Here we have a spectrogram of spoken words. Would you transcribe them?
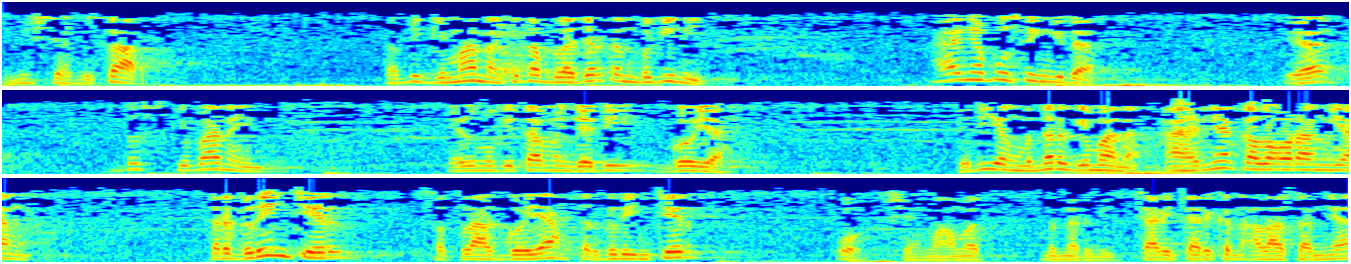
Ini Syekh besar, tapi gimana kita belajarkan begini? Hanya pusing kita. Ya. Terus gimana ini? Ilmu kita menjadi goyah. Jadi yang benar gimana? Akhirnya kalau orang yang tergelincir setelah goyah tergelincir, oh Syekh Muhammad benar cari-carikan alasannya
